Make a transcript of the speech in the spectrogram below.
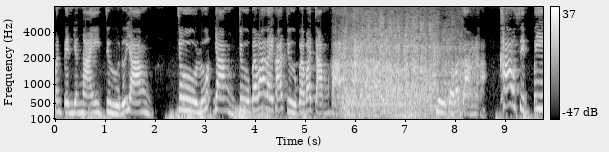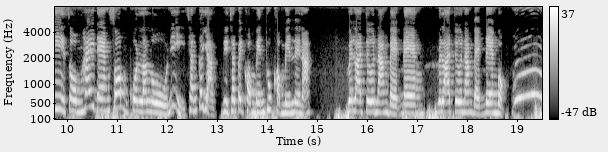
มันเป็นยังไงจือหรือยัง จือหรือยัง จือแปลว่าอะไรคะ จือแปลว่าจำค่ะ จือแปลว่าจำค่ะ ข้าวสิบปีส่งให้แดงส้มคนละโล นี่ ฉันก็อยากนี่ฉันไปคอมเมนต์ทุกคอมเมนต์เลยนะ เวลาเจอนางแบกแดง เวลาเจอนางแบกแดงบอก อืม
